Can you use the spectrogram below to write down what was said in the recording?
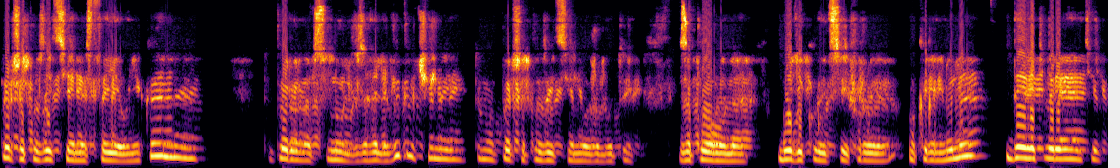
Перша позиція не стає унікальною. Тепер у нас нуль взагалі виключений, тому перша позиція може бути заповнена будь-якою цифрою, окрім нуля, 9 варіантів,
